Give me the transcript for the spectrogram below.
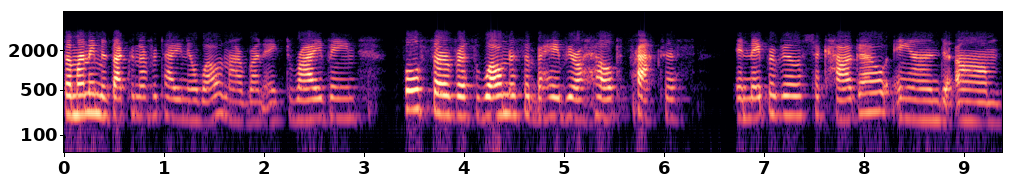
So my name is Dr. Nefertiti Noel, and I run a thriving full-service wellness and behavioral health practice in Naperville, Chicago, and um,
